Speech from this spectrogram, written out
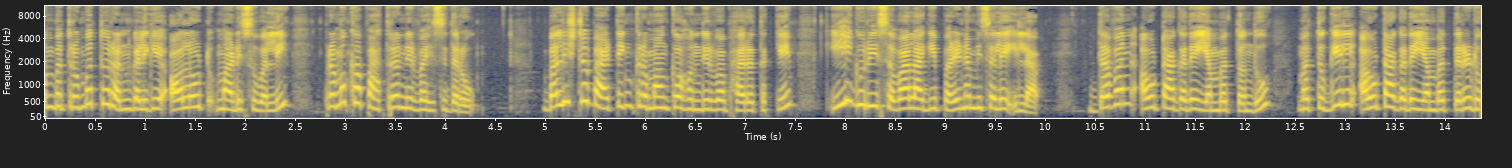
ಎಂಬತ್ತೊಂಬತ್ತು ರನ್ಗಳಿಗೆ ಆಲ್ಔಟ್ ಮಾಡಿಸುವಲ್ಲಿ ಪ್ರಮುಖ ಪಾತ್ರ ನಿರ್ವಹಿಸಿದರು. ಬಲಿಷ್ಠ ಬ್ಯಾಟಿಂಗ್ ಕ್ರಮಾಂಕ ಹೊಂದಿರುವ ಭಾರತಕ್ಕೆ ಈ ಗುರಿ ಸವಾಲಾಗಿ ಪರಿಣಮಿಸಲೇ ಇಲ್ಲ. ಧವನ್ ಔಟ್ ಆಗದೆ ಎಂಬತ್ತೊಂದು ಮತ್ತು ಗಿಲ್ ಔಟ್ ಆಗದೆ ಎಂಬತ್ತೆರಡು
